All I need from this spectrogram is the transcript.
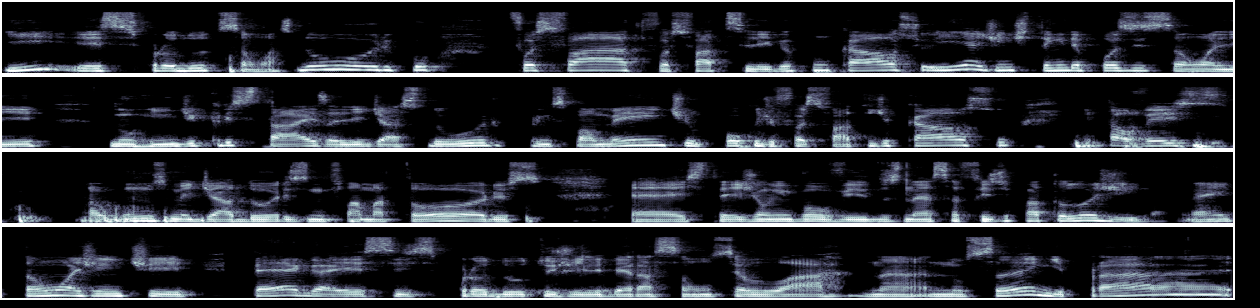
e esses produtos são ácido úrico, fosfato, fosfato se liga com cálcio e a gente tem deposição ali no rim de cristais ali de ácido úrico, principalmente, um pouco de fosfato de cálcio e talvez alguns mediadores inflamatórios é, estejam envolvidos nessa fisiopatologia. Né? Então a gente pega esses produtos de liberação celular na, no sangue para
